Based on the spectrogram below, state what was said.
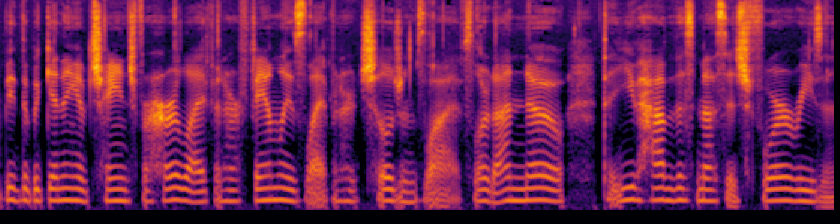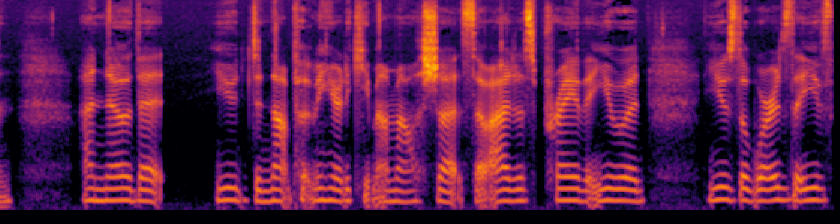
be the beginning of change for her life and her family's life and her children's lives. Lord, I know that you have this message for a reason. I know that you did not put me here to keep my mouth shut. So I just pray that you would use the words that you've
